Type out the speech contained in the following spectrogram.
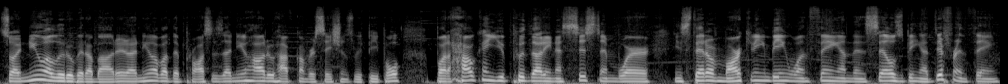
so i knew a little bit about it. I knew about the process. I knew how to have conversations with people. But how can you put that in a system where instead of marketing being one thing and then sales being a different thing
